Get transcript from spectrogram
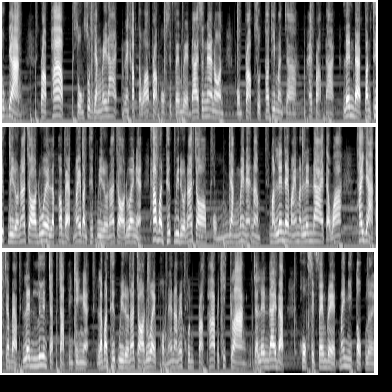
ทุกอย่าง ปรับภาพสูงสุดยังไม่ได้นะครับแต่ว่าปรับ 60 เฟรมเรทได้ซึ่งแน่นอน ผมปรับสุดเท่าที่มันจะให้ปรับได้ เล่นแบบบันทึกวิดีโอหน้าจอด้วย แล้วก็แบบไม่บันทึกวิดีโอหน้าจอด้วยเนี่ยถ้าบันทึกวิดีโอหน้าจอผมยังไม่แนะนำมันเล่นได้ไหมมันเล่นได้ แต่ว่าถ้าอยากจะแบบเล่นลื่นจัดๆจริงๆเนี่ยแล้วบันทึกวิดีโอหน้าจอด้วย ผมแนะนำให้คุณปรับภาพไปที่กลาง จะเล่นได้แบบ 60 เฟรมเรทไม่มีตกเลย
